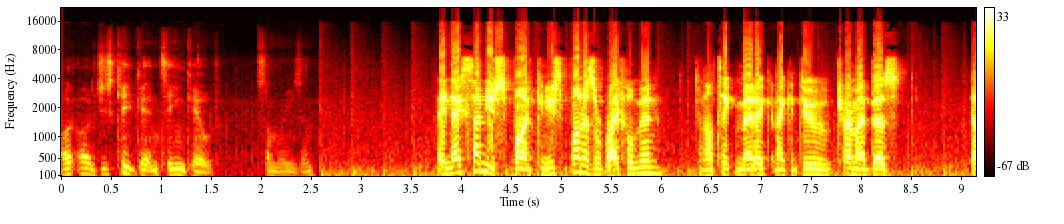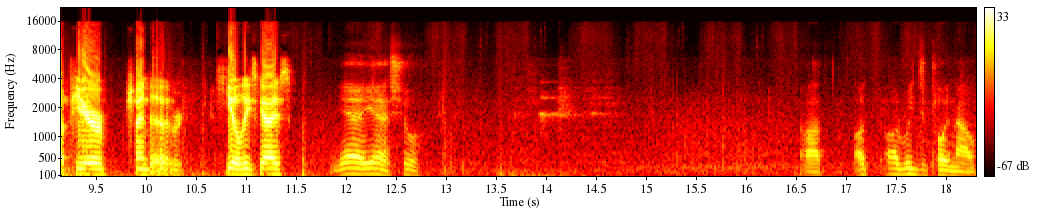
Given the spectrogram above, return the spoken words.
I'll, I'll just keep getting team killed for some reason. Hey, next time you spawn, can you spawn as a rifleman? And I'll take medic, and I can do try my best up here, trying to heal these guys. Yeah, yeah, sure. Uh, I'll, I'll redeploy now.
